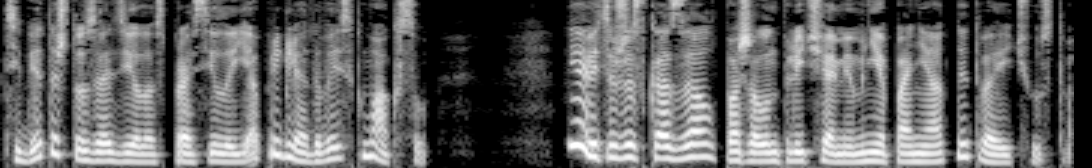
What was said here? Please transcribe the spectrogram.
«Тебе-то что за дело?» — спросила я, приглядываясь к Максу. «Я ведь уже сказал», — пожал он плечами, — «мне понятны твои чувства».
